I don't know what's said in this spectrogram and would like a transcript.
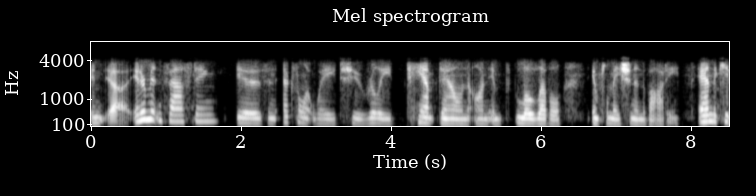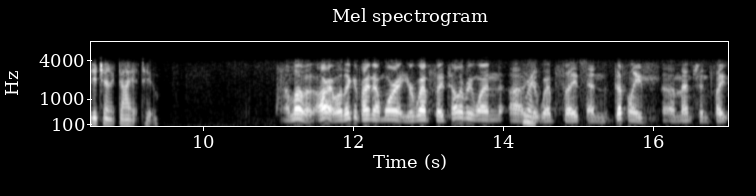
in, uh, intermittent fasting is an excellent way to really tamp down on in, low level inflammation in the body, and the ketogenic diet too. I love it. All right. Well, they can find out more at your website. Tell everyone uh, Right. your website, and definitely uh, mention fight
